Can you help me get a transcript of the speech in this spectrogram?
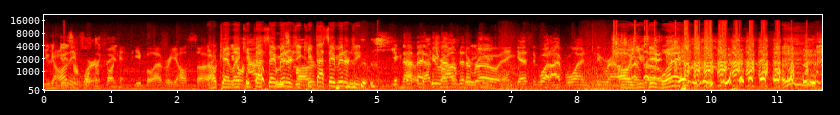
You can Y'all do the some worst Fortnite creative. fucking people ever. Y'all suck. Okay, We like keep that same boost energy. Keep that same energy. You That- that that two rounds in a row, and guess what? I've won two rounds. Oh, you did what? What?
